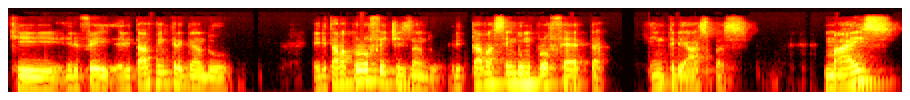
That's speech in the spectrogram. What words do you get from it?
que ele fez, ele estava entregando, ele estava profetizando, ele estava sendo um profeta, entre aspas, mas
